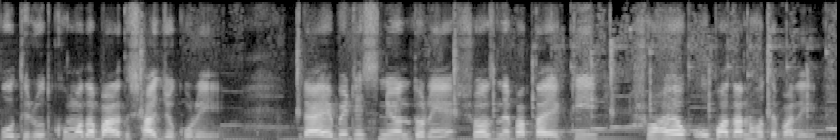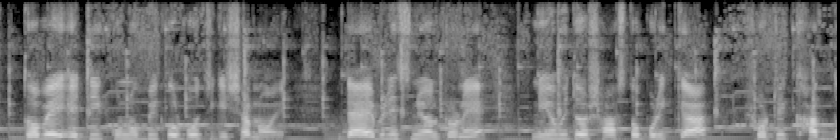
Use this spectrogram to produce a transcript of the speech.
প্রতিরোধ ক্ষমতা বাড়াতে সাহায্য করে। ডায়াবেটিস নিয়ন্ত্রণে সজনে পাতা একটি সহায়ক উপাদান হতে পারে, তবে এটি কোনো বিকল্প চিকিৎসা নয়। ডায়াবেটিস নিয়ন্ত্রণে নিয়মিত স্বাস্থ্য পরীক্ষা, সঠিক খাদ্য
